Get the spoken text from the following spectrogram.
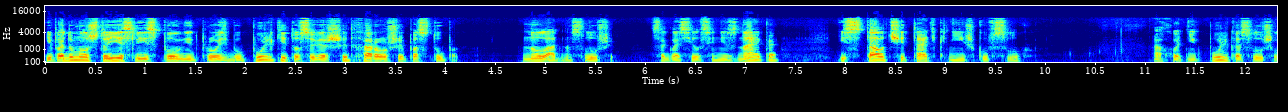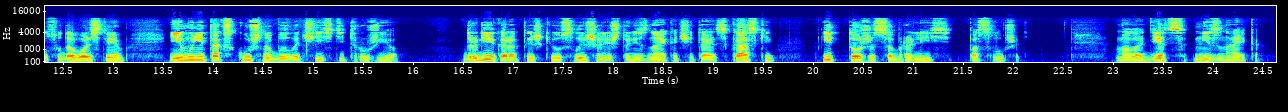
и подумал, что если исполнит просьбу Пульки, то совершит хороший поступок. «Ну ладно, слушай», — согласился Незнайка и стал читать книжку вслух. Охотник Пулька слушал с удовольствием, и ему не так скучно было чистить ружье. Другие коротышки услышали, что Незнайка читает сказки, и тоже собрались послушать. «Молодец, Незнайка», —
